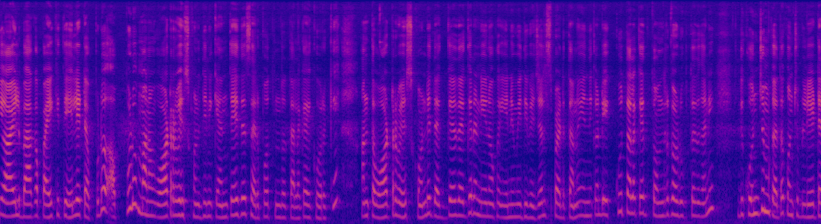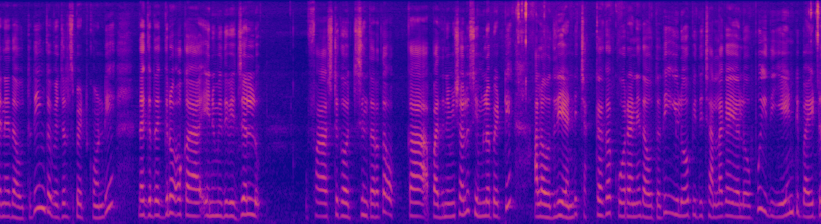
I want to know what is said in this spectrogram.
ఈ ఆయిల్ బాగా పైకి తేలేటప్పుడు అప్పుడు మనం వాటర్ వేసుకోండి దీనికి ఎంతైతే సరిపోతుందో తలకాయ కూరకి అంత వాటర్ వేసుకోండి. దగ్గర దగ్గర నేను ఒక ఎనిమిది విజల్స్ పెడతాను. ఎందుకంటే ఎక్కువ తలకాయ తొందరగా ఉడుకుతుంది కానీ ఇది కొంచెం కదా కొంచెం లేట్ అనేది అవుతుంది. ఇంకా విజల్స్ పెట్టుకోండి. దగ్గర దగ్గర ఒక ఎనిమిది విజల్లు ఫాస్ట్గా వచ్చిన తర్వాత ఒక్క పది నిమిషాలు సిమ్లో పెట్టి అలా వదిలేయండి. చక్కగా కూర అనేది అవుతుంది. ఈలోపు ఇది చల్లగా అయ్యేలోపు ఇది ఏంటి బయట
